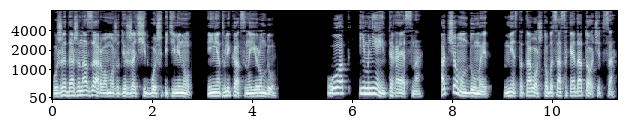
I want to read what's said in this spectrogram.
Уже даже Назарова может держать щит больше пяти минут и не отвлекаться на ерунду. Вот и мне интересно, о чем он думает, вместо того, чтобы сосредоточиться.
